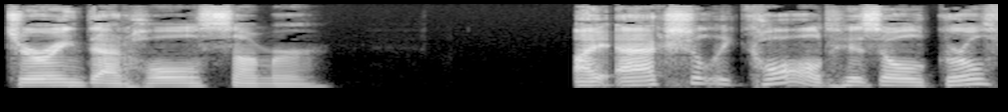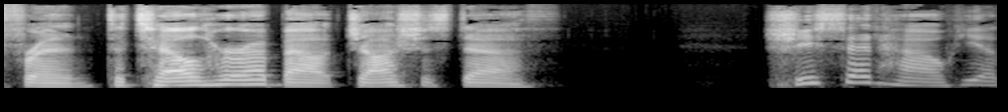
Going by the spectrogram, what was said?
during that whole summer. I actually called his old girlfriend to tell her about Josh's death. She said how he had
